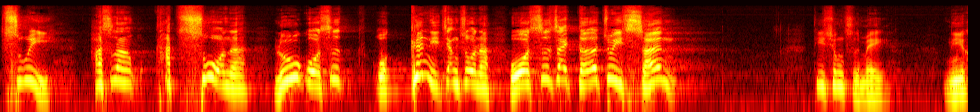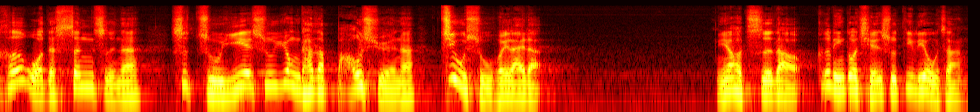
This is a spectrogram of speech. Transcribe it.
罪他是让他错呢，如果是。我跟你这样做呢，我是在得罪神。弟兄姊妹，你和我的身子呢，是主耶稣用他的宝血呢救赎回来的。你要知道，《哥林多前书》第六章，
